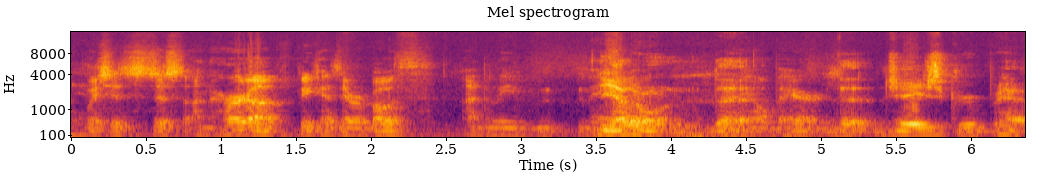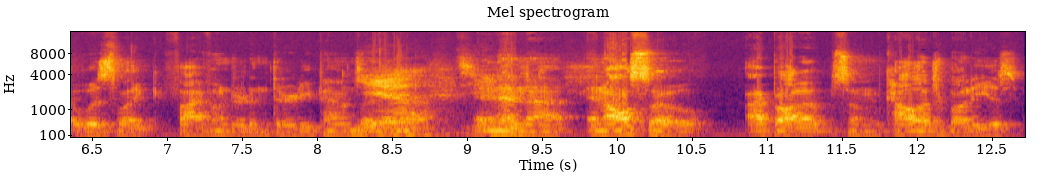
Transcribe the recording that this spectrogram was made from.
Yeah. which is just unheard of because they were both, I believe, male, The other one, the male bears. the Jay's group had, was like 530 pounds. I. Yeah, Yeah. And then, uh, and also, I brought up some college buddies,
